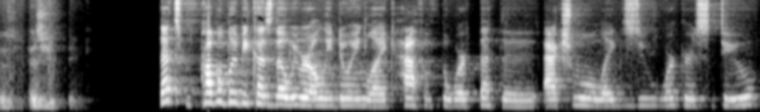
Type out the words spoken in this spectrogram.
as as you think. That's probably because though we were only doing like half of the work that the actual like zoo workers do.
